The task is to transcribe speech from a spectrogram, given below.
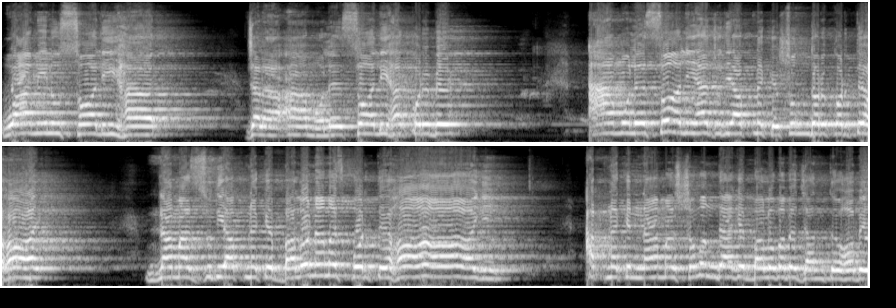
ওয়ামিনু সলিহাত। যারা আমলে সলিহা করবে, আমলে সলিহা যদি আপনাকে সুন্দর করতে হয় নামাজ যদি আপনাকে ভালো নামাজ পড়তে হয়, আপনাকে নামাজ সম্বন্ধে আগে ভালোভাবে জানতে হবে।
